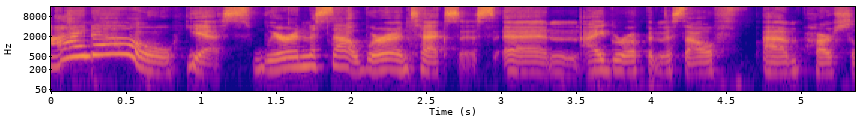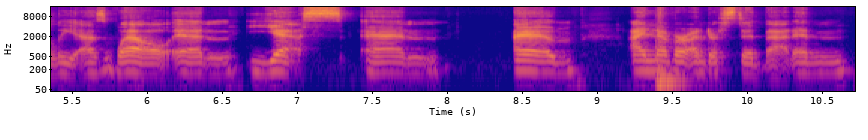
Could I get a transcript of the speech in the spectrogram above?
I know. Yes, we're in the South. We're in Texas, and I grew up in the South um, partially as well. And yes, and um, I never understood that. And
